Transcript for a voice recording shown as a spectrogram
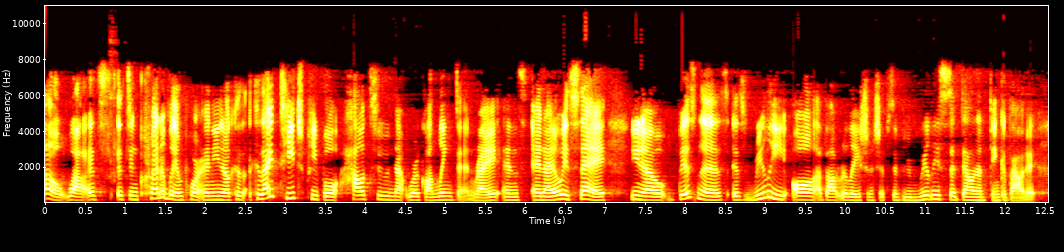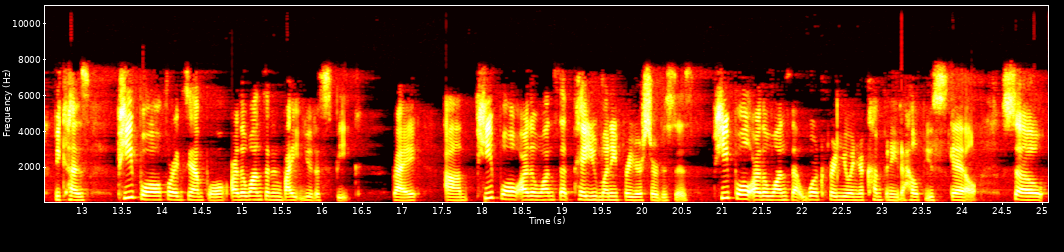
Oh wow, it's it's incredibly important, you know, because because I teach people how to network on LinkedIn, right? And and I always say, you know, business is really all about relationships if you really sit down and think about it. Because people, for example, are the ones that invite you to speak, right? Um, people are the ones that pay you money for your services. People are the ones that work for you and your company to help you scale. So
